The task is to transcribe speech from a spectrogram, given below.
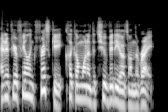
And if you're feeling frisky, click on one of the two videos on the right.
